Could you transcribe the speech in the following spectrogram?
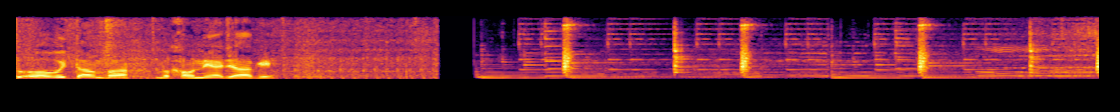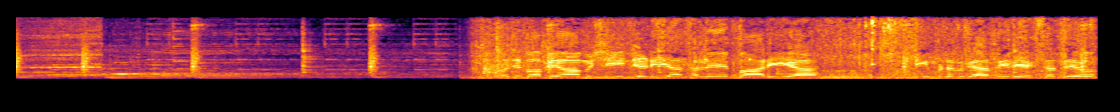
ਸੋ ਉਹ ਵੀ ਤੁਹਾਨੂੰ ਆਪਾਂ ਵਿਖਾਉਂਦੇ ਆ ਜਾ ਕੇ। ਉਹ ਬਾਬੇ ਆ ਮਸ਼ੀਨ ਜਿਹੜੀ ਆ, ਥੱਲੇ ਪਾ ਰਹੀ ਆ। ਸੀਮੈਂਟ ਵਗੈਰਾ ਦੀ ਦੇਖ ਸਕਦੇ ਹੋ।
